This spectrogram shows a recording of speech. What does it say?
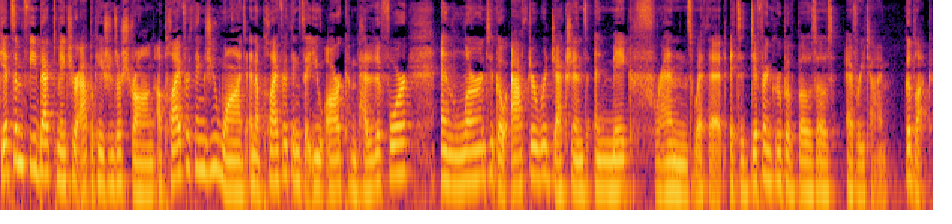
Get some feedback to make sure applications are strong, apply for things you want, and apply for things that you are competitive for, and learn to go after rejections and make friends with it. It's a different group of bozos every time. Good luck.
